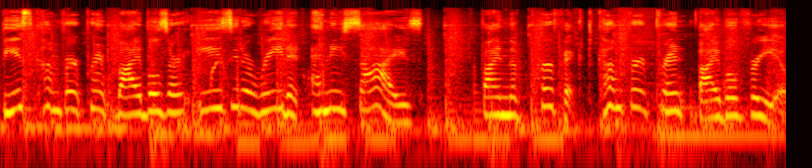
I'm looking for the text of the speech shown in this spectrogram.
These Comfort Print Bibles are easy to read at any size. Find the perfect Comfort Print Bible for you.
